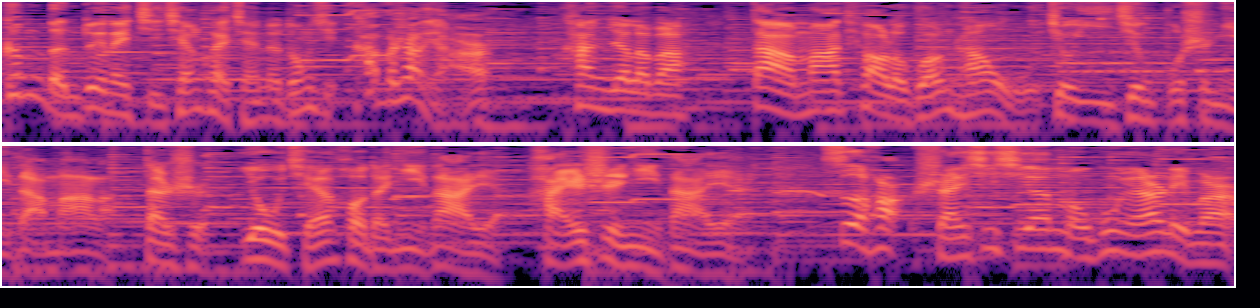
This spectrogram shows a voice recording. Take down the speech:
根本对那几千块钱的东西看不上眼儿。看见了吧？大妈跳了广场舞就已经不是你大妈了，但是有钱后的你大爷还是你大爷。四号，陕西西安某公园里边，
